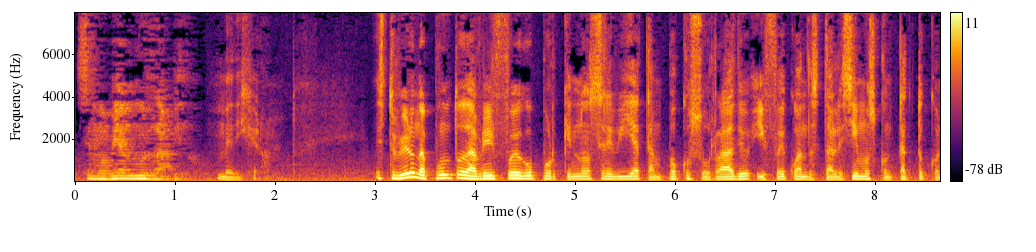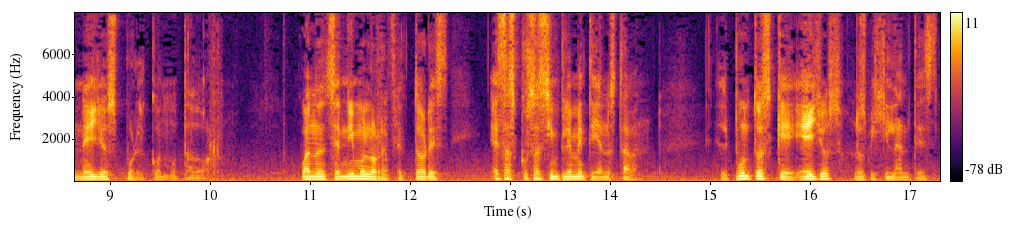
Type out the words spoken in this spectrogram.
Se movían muy rápido, me dijeron. Estuvieron a punto de abrir fuego porque no servía tampoco su radio y fue cuando establecimos contacto con ellos por el conmutador. Cuando encendimos los reflectores, esas cosas simplemente ya no estaban. El punto es que ellos, los vigilantes,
